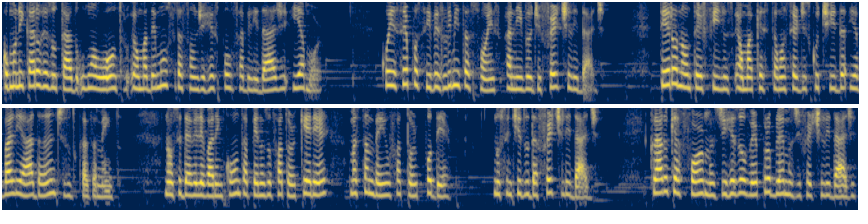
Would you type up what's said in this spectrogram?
Comunicar o resultado um ao outro é uma demonstração de responsabilidade e amor. Conhecer possíveis limitações a nível de fertilidade. Ter ou não ter filhos é uma questão a ser discutida e avaliada antes do casamento. Não se deve levar em conta apenas o fator querer, mas também o fator poder, no sentido da fertilidade. Claro que há formas de resolver problemas de fertilidade,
